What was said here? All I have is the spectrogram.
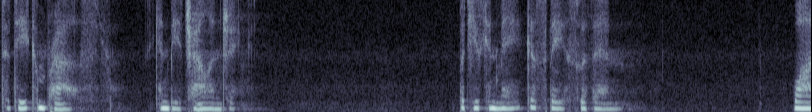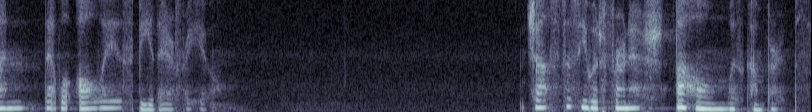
to decompress can be challenging, but you can make a space within, one that will always be there for you. Just as you would furnish a home with comforts.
